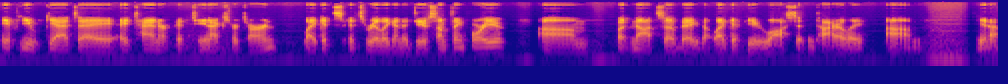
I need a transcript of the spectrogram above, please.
if you get a, a 10 or 15x return, like it's, it's really going to do something for you. Um, but not so big that like if you lost it entirely, um, you know,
